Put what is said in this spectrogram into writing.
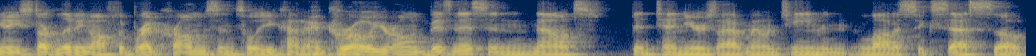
you know, you start living off the breadcrumbs until you kind of grow your own business. And now it's been 10 years. I have my own team and a lot of success. So,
